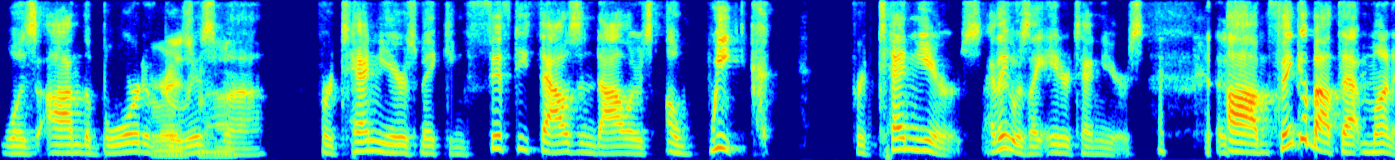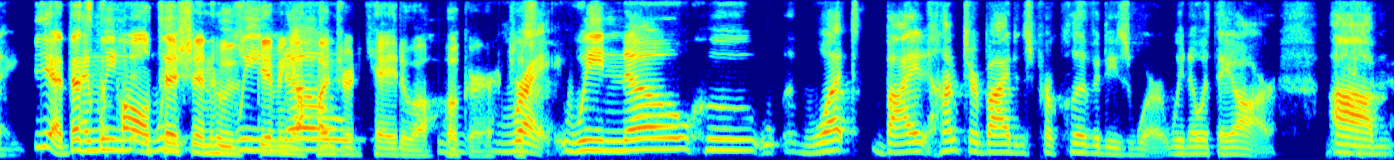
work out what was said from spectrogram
was on the board of Burisma, Burisma for 10 years, making $50,000 a week for 10 years. I think it was like eight or 10 years. um, think about that money. Yeah, that's and the we, politician we, who's we giving a hundred K to a hooker. Just... Right. We know who what Biden, Hunter Biden's proclivities were. We know what they are. Um,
